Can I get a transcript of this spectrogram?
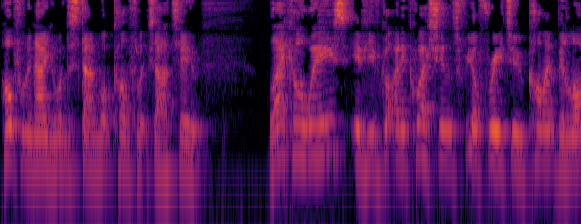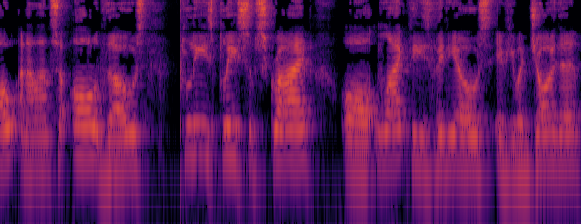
hopefully now you understand what conflicts are too. Like always, if you've got any questions, feel free to comment below and I'll answer all of those. Please, please subscribe or like these videos if you enjoy them.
